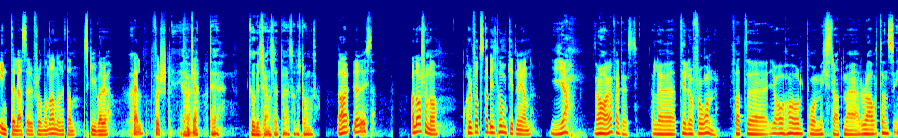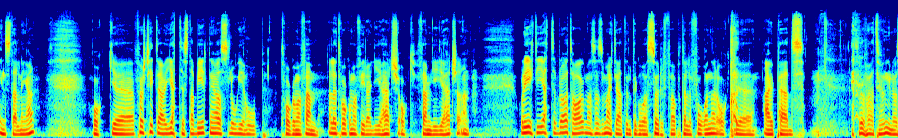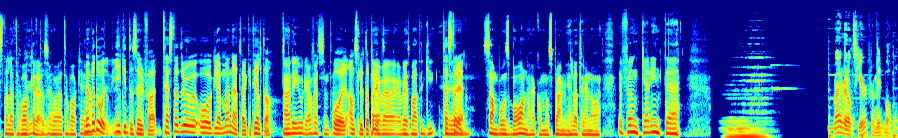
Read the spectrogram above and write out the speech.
inte läsa det från någon annan utan skriva det själv först. Ja, tänker jag. det, Google Translate bara så förstår man. Ja, ja, just det. Ja, Larsson då? Har du fått stabilt HomeKit nu igen? Ja, det har jag faktiskt. Eller till och från. För att eh, jag har hållit på och mixtrat med routens inställningar. Och eh, först hittade jag jättestabilt när jag slog ihop 2,5 eller 2,4 GHz och 5 GHz. Och det gick det jättebra ett tag, men sen så märkte jag att det inte går att surfa på telefoner och eh, iPads. Så då var jag tvungen att ställa tillbaka det. Så var jag tillbaka Men igen. vad då? gick inte att surfa? Testade du att glömma nätverket helt då? Nej, det gjorde jag faktiskt inte. Och ansluta på Nej, nytt? jag, vet- jag vet bara att Testa det. sambons barn här kom och sprang hela tiden och det funkar inte. Ryan Reynolds here from Mint Mobile.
